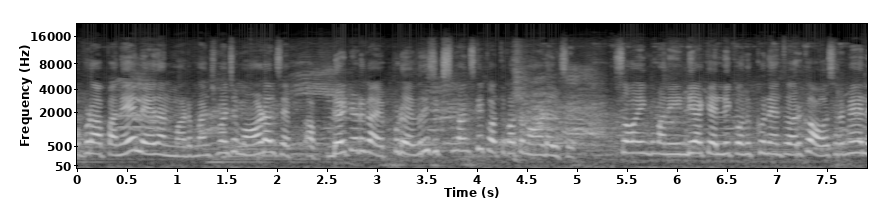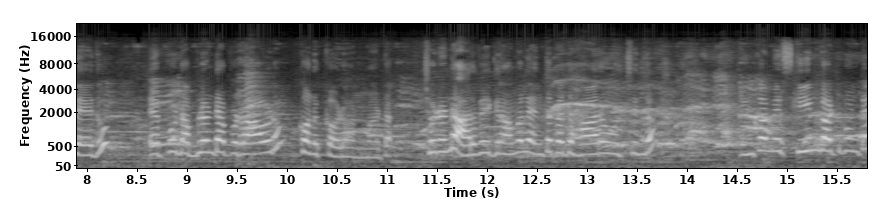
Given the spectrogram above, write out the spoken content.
ఇప్పుడు ఆ పనే లేదనమాట మంచి మంచి మోడల్స్ అప్డేటెడ్గా ఎప్పుడు ఎవ్రీ సిక్స్ మంత్స్కి కొత్త కొత్త మోడల్స్ సో ఇంక మన ఇండియాకి వెళ్ళి కొనుక్కునేంత వరకు అవసరమే లేదు. ఎప్పుడు డబ్బులు ఉంటే అప్పుడు రావడం కొనుక్కోవడం అనమాట చూడండి అరవై గ్రాములు ఎంత పెద్ద హారం వచ్చిందో. ఇంకా మీరు స్కీమ్ కట్టుకుంటే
